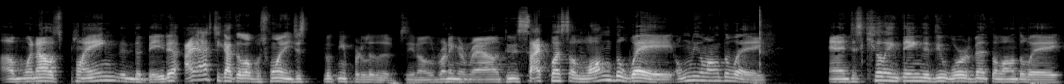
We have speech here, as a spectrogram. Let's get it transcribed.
um, when I was playing in the beta, I actually got to level 20 just looking for Liliths, you know, running around, doing side quests along the way, only along the way, and just killing things and do war events along the way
